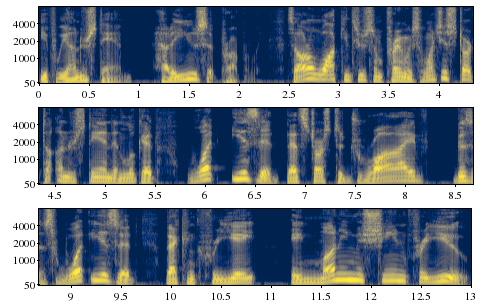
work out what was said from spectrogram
if we understand how to use it properly. So I want to walk you through some frameworks. I want you to start to understand and look at what is it that starts to drive business? What is it that can create a money machine for you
